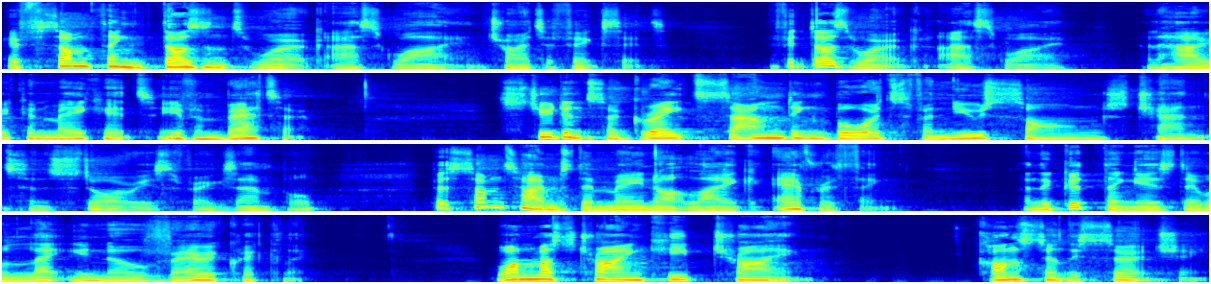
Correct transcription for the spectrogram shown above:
If something doesn't work, ask why and try to fix it. If it does work, ask why and how you can make it even better. Students are great sounding boards for new songs, chants, and stories, for example, but sometimes they may not like everything and the good thing is, they will let you know very quickly. One must try and keep trying, constantly searching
